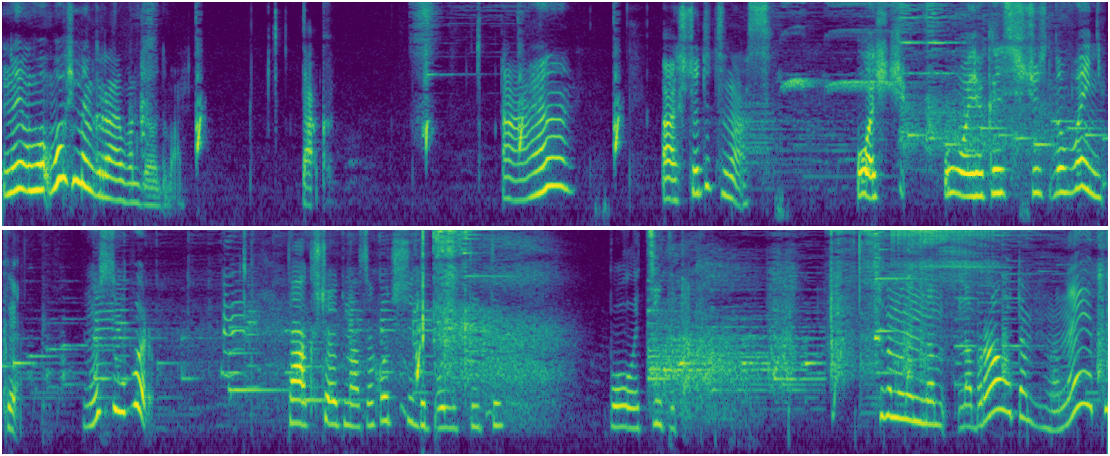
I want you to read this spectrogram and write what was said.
Ну, в общем, я граю в Анджелу 2. Так. А, а що тут у нас? Ой, що... О, якесь щось новеньке. Ну, супер. Так, що нас? Я хочу сюди полетіти. Полетіти так. Що там мене набрало там? Монети.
